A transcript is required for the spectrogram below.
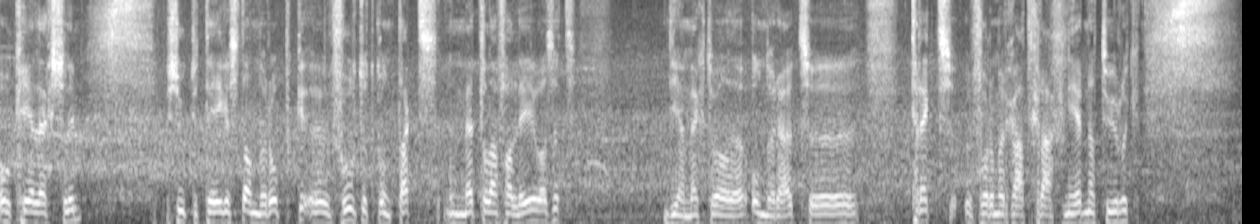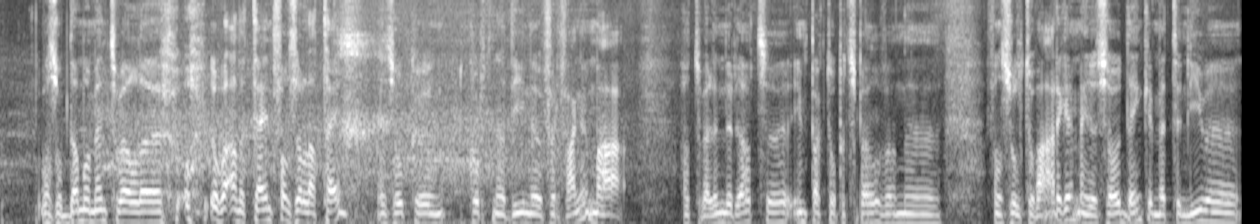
ook heel erg slim. Zoekt de tegenstander op, voelt het contact. Met Lavallée was het. Die hem echt wel onderuit uh, trekt. Vormer gaat graag neer natuurlijk. Was op dat moment wel aan het eind van zijn Latijn. Hij is ook kort nadien vervangen. Maar had wel inderdaad uh, impact op het spel van, uh, van. En je zou denken met de nieuwe,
